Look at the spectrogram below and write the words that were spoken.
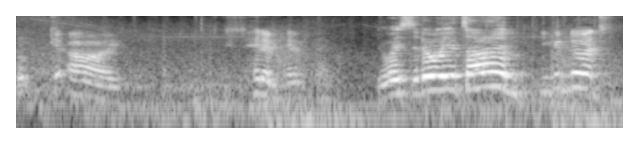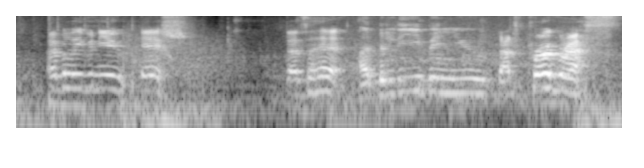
Oh, get- oh, hit him, hit him. You wasted all your time. You can do it. I believe in you. Ish. That's a hit. I believe in you. That's progress.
